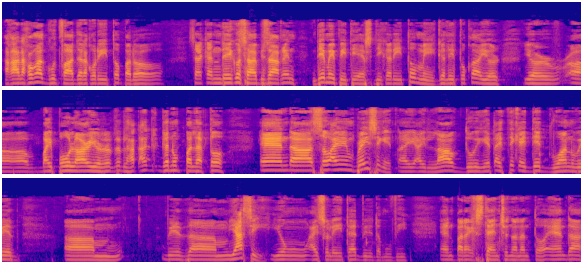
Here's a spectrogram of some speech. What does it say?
akala ko nga good father ako rito pero second day ko sabi sa akin hindi may PTSD ka rito may ganito ka you're you're uh, bipolar you're lahat ah, ganun pala to and uh, so I'm embracing it I I love doing it I think I did one with um, with um, Yasi, yung Isolated, with the movie. And parang extension na lang to. And uh,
